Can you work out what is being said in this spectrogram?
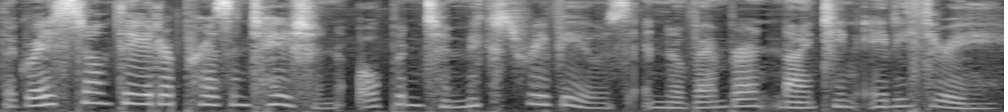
The Greystone Theatre presentation opened to mixed reviews in November 1983.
